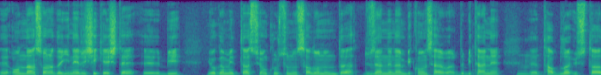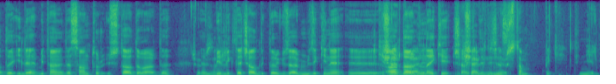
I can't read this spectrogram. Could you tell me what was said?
e, ondan sonra da yine Rishikesh'te e, bir yoga meditasyon kursunun salonunda düzenlenen bir konser vardı. Bir tane e, tabla üstadı ile bir tane de santur üstadı vardı. Çok E, güzel. birlikte çaldıkları güzel bir müzik. Yine e, İki ardı ardına iki İki şarkı, şarkı dinleyeceğiz. dinliyoruz. Tamam peki dinleyelim.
